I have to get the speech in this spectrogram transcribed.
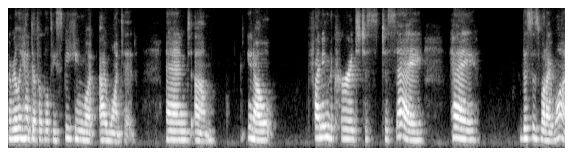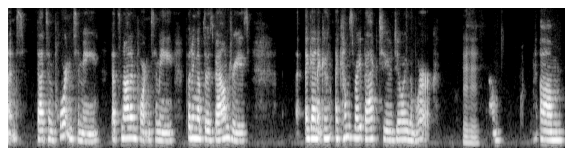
I really had difficulty speaking what i wanted. And um you know finding the courage to to say hey this is what i want. That's important to me. That's not important to me. Putting up those boundaries again it, it comes right back to doing the work. Hmm um,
